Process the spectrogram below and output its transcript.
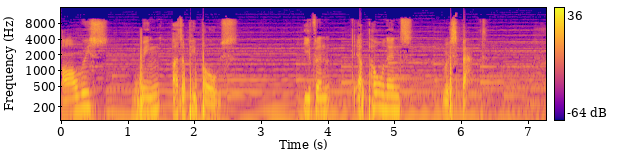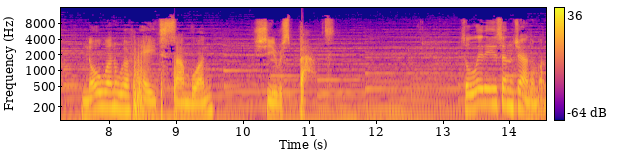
always win other people's, even the opponent's, respect. No one will hate someone she respects. So, ladies and gentlemen,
